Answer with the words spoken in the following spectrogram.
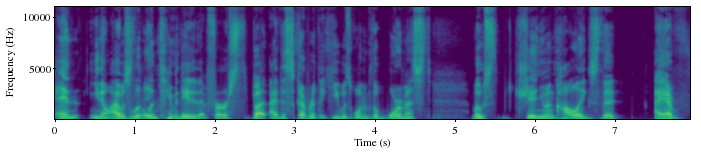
And, you know, I was a little intimidated at first, but I discovered that he was one of the warmest, most genuine colleagues that I have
